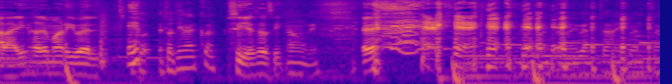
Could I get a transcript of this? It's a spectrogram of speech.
a la hija de Maribel. "Eh, ¿Esto, esto tiene alcohol? Sí, eso sí. Ah, ok. Me di cuenta, me di cuenta.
